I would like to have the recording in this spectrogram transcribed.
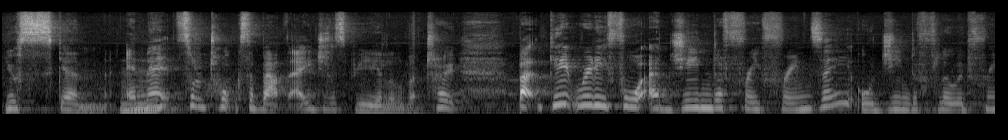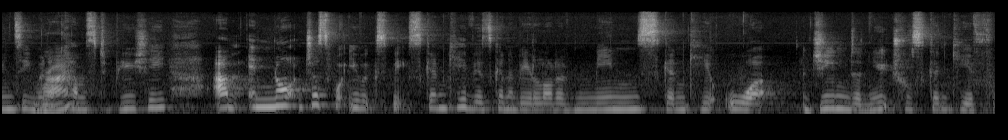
your skin. Mm-hmm. And that sort of talks about the ageless beauty a little bit too. But get ready for a gender free frenzy or gender fluid frenzy when right. it comes to beauty. Um, and not just what you expect skincare, there's going to be a lot of men's skincare or gender neutral skincare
